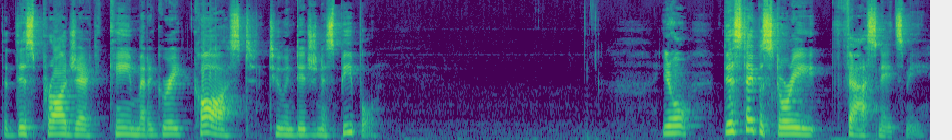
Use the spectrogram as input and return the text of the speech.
that this project came at a great cost to Indigenous people. You know, this type of story fascinates me.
